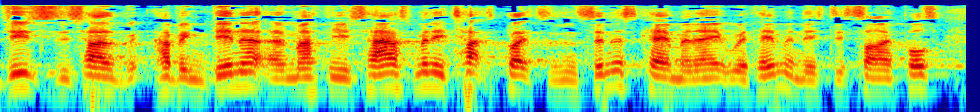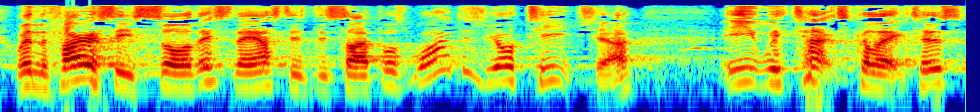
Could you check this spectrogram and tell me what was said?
Jesus is having dinner at Matthew's house. Many tax collectors and sinners came and ate with him and his disciples. When the Pharisees saw this, they asked his disciples, why does your teacher eat with tax collectors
